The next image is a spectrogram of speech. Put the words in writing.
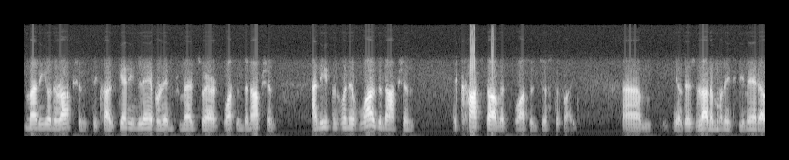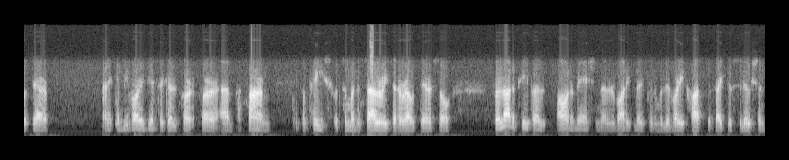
many other options because getting labour in from elsewhere wasn't an option. And even when it was an option, the cost of it wasn't justified. Um, you know, there's a lot of money to be made out there, and it can be very difficult for, for um, a farm to compete with some of the salaries that are out there. So for a lot of people, automation and robotic milking was a very cost-effective solution,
